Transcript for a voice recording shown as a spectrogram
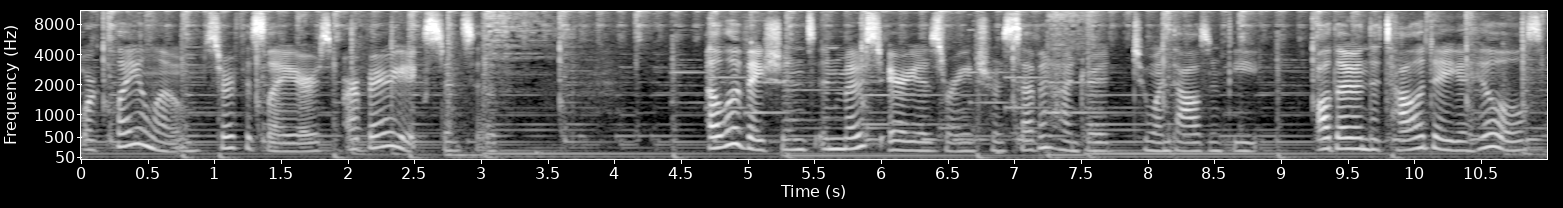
or clay loam surface layers, are very extensive. Elevations in most areas range from 700 to 1,000 feet, although in the Talladega Hills,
